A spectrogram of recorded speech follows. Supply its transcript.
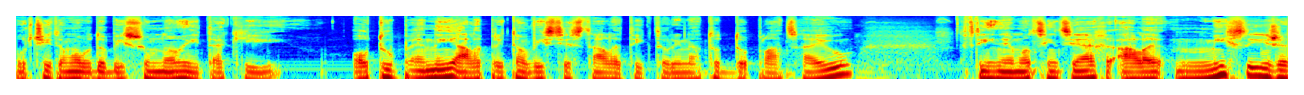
určitom období sú mnohí takí otupení, ale pritom vy ste stále tí, ktorí na to doplácajú v tých nemocniciach, ale myslíš, že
